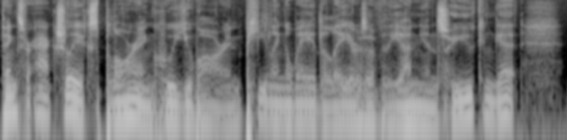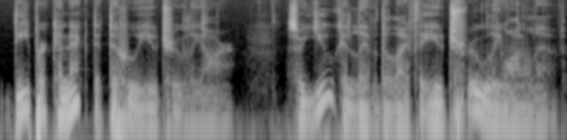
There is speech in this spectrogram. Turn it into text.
Thanks for actually exploring who you are and peeling away the layers of the onion so you can get deeper connected to who you truly are. So you can live the life that you truly want to live.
